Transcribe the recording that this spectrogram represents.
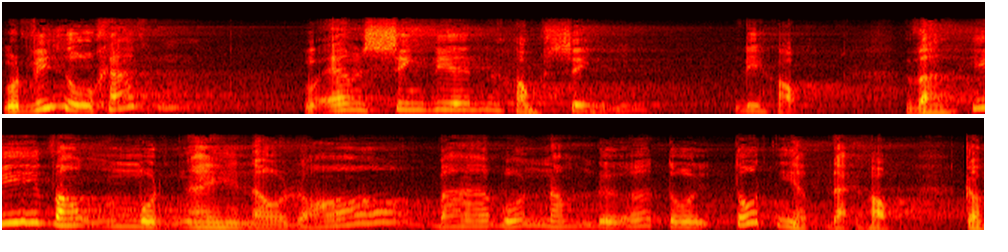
Một ví dụ khác, một em sinh viên, học sinh đi học và hy vọng một ngày nào đó, ba, bốn năm nữa tôi tốt nghiệp đại học, cầm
